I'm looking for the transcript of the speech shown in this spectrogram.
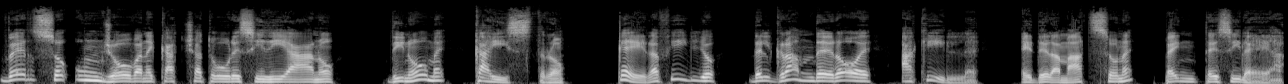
verso un giovane cacciatore siriano di nome Caistro, che era figlio del grande eroe Achille e dell'Amazzone Pentesilea.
